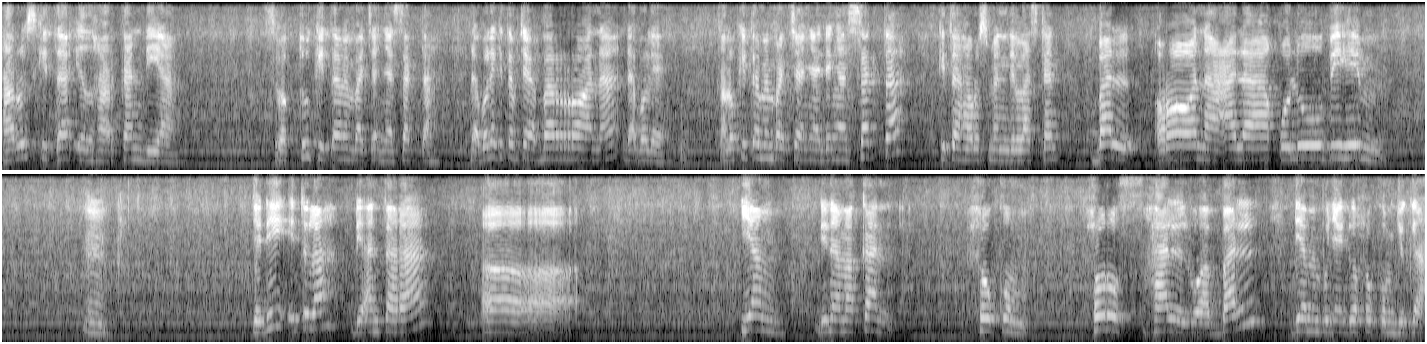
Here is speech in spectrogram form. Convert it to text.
harus kita izharkan dia. Sewaktu kita membacanya sakta. Tidak boleh kita baca barana tidak boleh. Kalau kita membacanya dengan sakta kita harus menjelaskan bal rana ala qulubihim. Hmm. jadi itulah di antara uh, yang dinamakan hukum huruf hal wa bal dia mempunyai dua hukum juga.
